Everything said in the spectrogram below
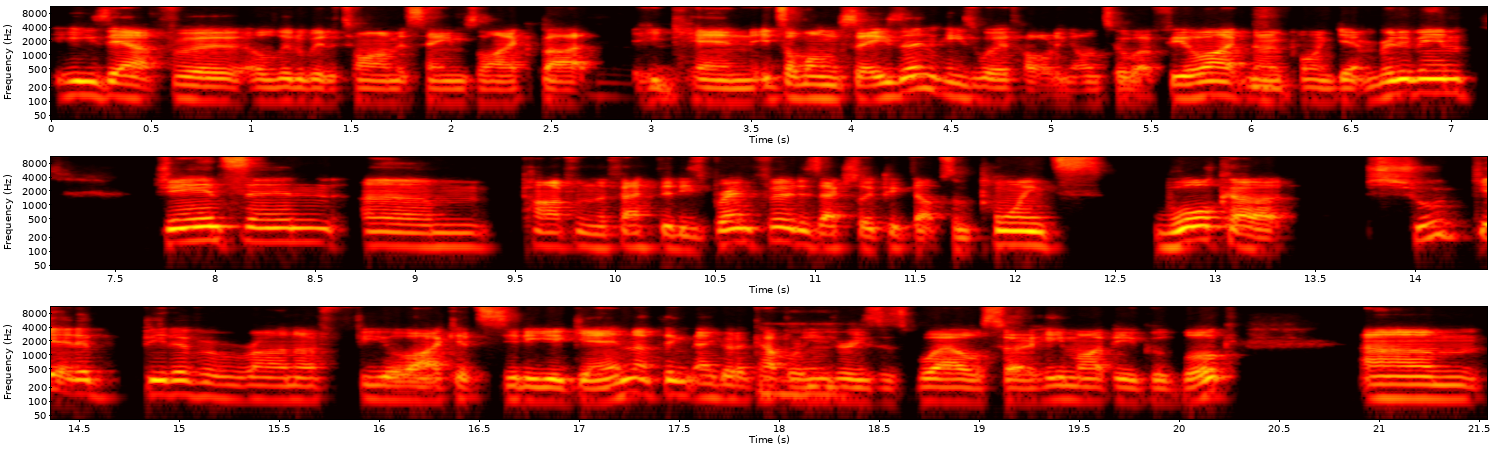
he's out for a little bit of time, it seems like, but he can, it's a long season. He's worth holding on to, I feel like. No point getting rid of him. Jansson, um, apart from the fact that he's Brentford, has actually picked up some points. Walker should get a bit of a run, I feel like, at City again. I think they got a couple of Mhm. injuries as well, so he might be a good look. Um,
